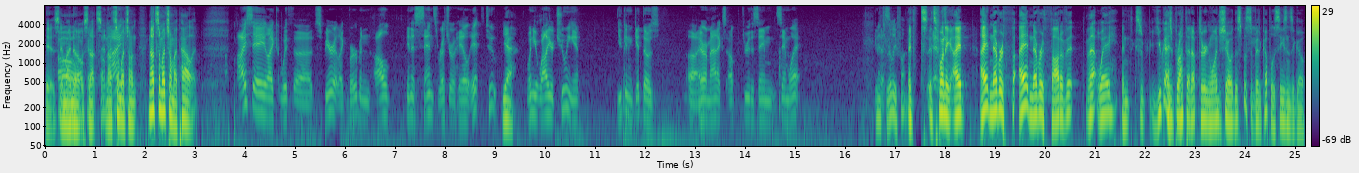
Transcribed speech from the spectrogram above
is in my Oh, nose, okay. not so, And not so I- much on not so much on my palate. I say like with uh, spirit, like bourbon, I'll in a sense retrohale it too. Yeah. When you while you're chewing it, you can get those uh, aromatics up through the same same way. And it's That's- really fun. It's it's Yeah, funny. I had, I had never th- I had never thought of it that way, and so you guys brought that up during one show. This must have been a couple of seasons ago,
